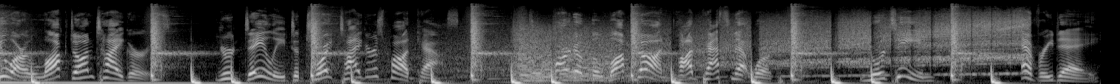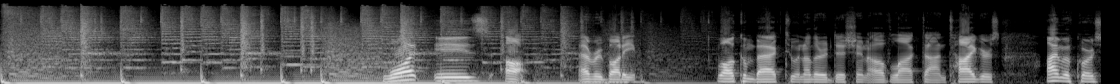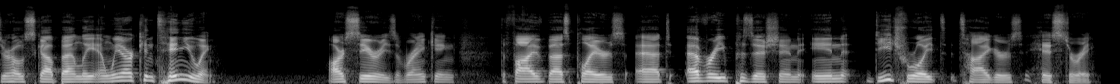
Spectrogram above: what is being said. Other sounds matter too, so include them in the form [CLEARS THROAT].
You are Locked On Tigers, your daily Detroit Tigers podcast. Part of the Locked On Podcast Network. Your team every day. What is up, everybody? Welcome back to another edition of Locked On Tigers. I'm, of course, your host, Scott Bentley, and we are continuing our series of ranking the five best players at every position in Detroit Tigers history.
